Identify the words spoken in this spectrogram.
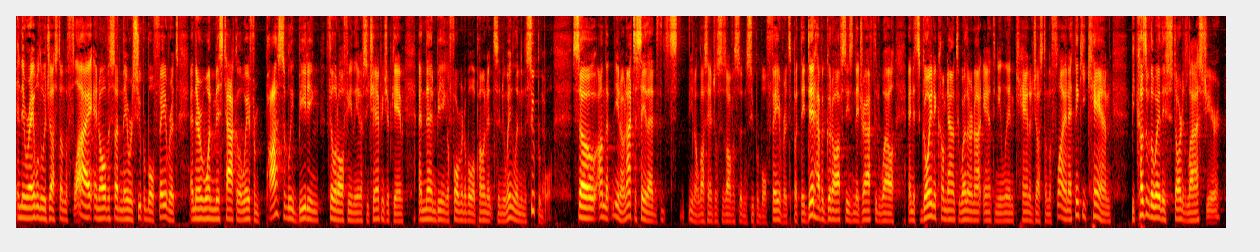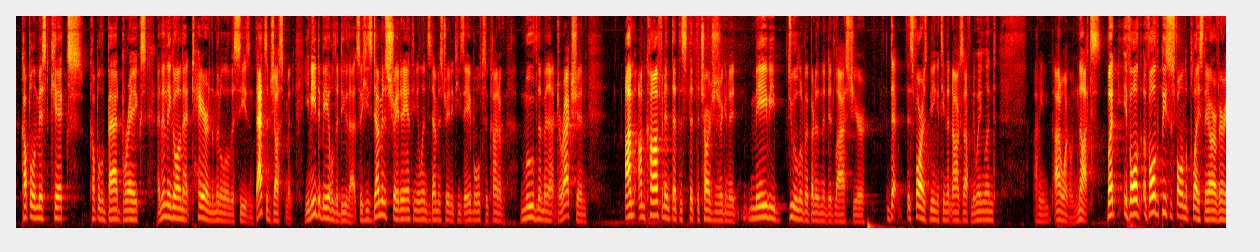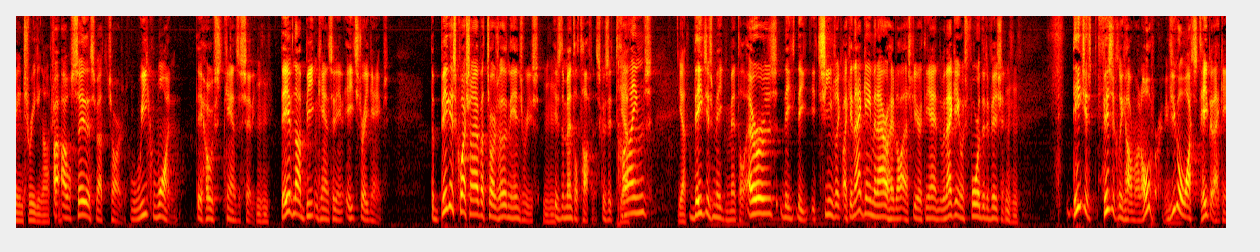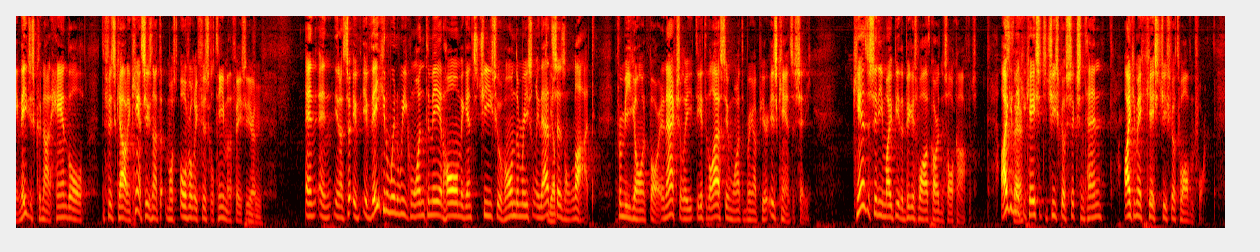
and they were able to adjust on the fly and all of a sudden they were super bowl favorites and they're one missed tackle away from possibly beating philadelphia in the nfc championship game and then being a formidable opponent to new england in the super bowl. So on the you know not to say that it's, you know los angeles is all of a sudden super bowl favorites but they did have a good offseason. They drafted well and it's going to come down to whether or not anthony lynn can adjust on the fly and i think he can because of the way they started last year. A couple of missed kicks couple of bad breaks, and then they go on that tear in the middle of the season. That's adjustment. You need to be able to do that. So he's demonstrated, Anthony Lynn's demonstrated he's able to kind of move them in that direction. I'm I'm confident that this that the Chargers are going to maybe do a little bit better than they did last year. That as far as being a team that knocks off New England, I mean, I don't want to go nuts, but if all if all the pieces fall into place, they are a very intriguing option. I, I will say this about the Chargers: Week one, they host Kansas City. Mm-hmm. They have not beaten Kansas City in eight straight games. The biggest question I have about the Chargers, other than the injuries, mm-hmm. is the mental toughness. Because at times yeah, they just make mental errors. They, they it seems like like in that game in Arrowhead last year at the end when that game was for the division, mm-hmm. they just physically got run over. I mean, if you go watch the tape of that game, they just could not handle the physicality. And Kansas City's not the most overly physical team on the face of the earth. Mm-hmm. And and you know, so if, if they can win week one to me at home against the Chiefs who have owned them recently, that Yep. says a lot for me going forward. And actually, to get to the last thing we want to bring up here is Kansas City. Kansas City might be the biggest wild card in this whole conference. I can make a case that the Chiefs go six and ten. I can make a case the Chiefs go twelve and four.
